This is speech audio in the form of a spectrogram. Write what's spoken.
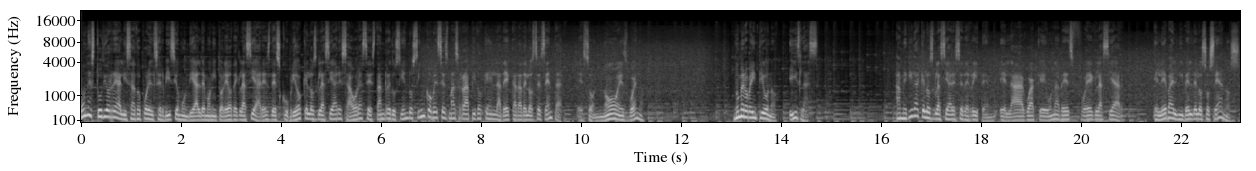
Un estudio realizado por el Servicio Mundial de Monitoreo de Glaciares descubrió que los glaciares ahora se están reduciendo cinco veces más rápido que en la década de los 60. Eso no es bueno. Número 21. Islas. A medida que los glaciares se derriten, el agua que una vez fue glaciar eleva el nivel de los océanos,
